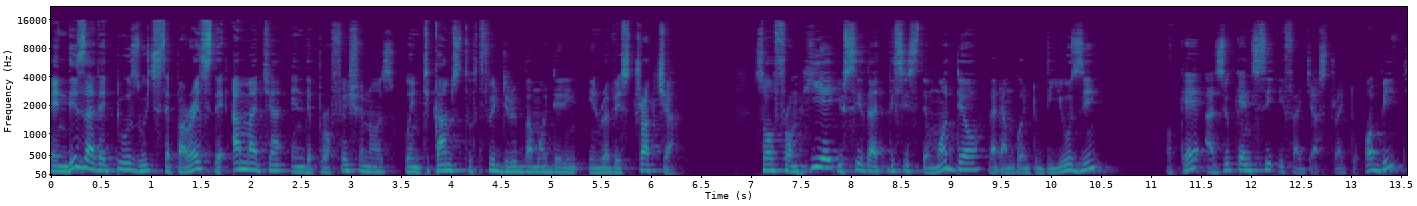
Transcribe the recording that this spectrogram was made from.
and these are the tools which separates the amateur and the professionals when it comes to 3D rebar modeling in Revit Structure. So from here, you see that this is the model that I'm going to be using. Okay, as you can see, if I just try to orbit.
